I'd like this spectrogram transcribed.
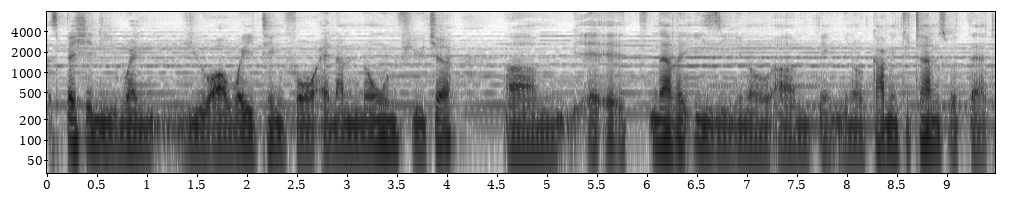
especially when you are waiting for an unknown future. Um, it, it's never easy, you know, um, you know, coming to terms with that.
